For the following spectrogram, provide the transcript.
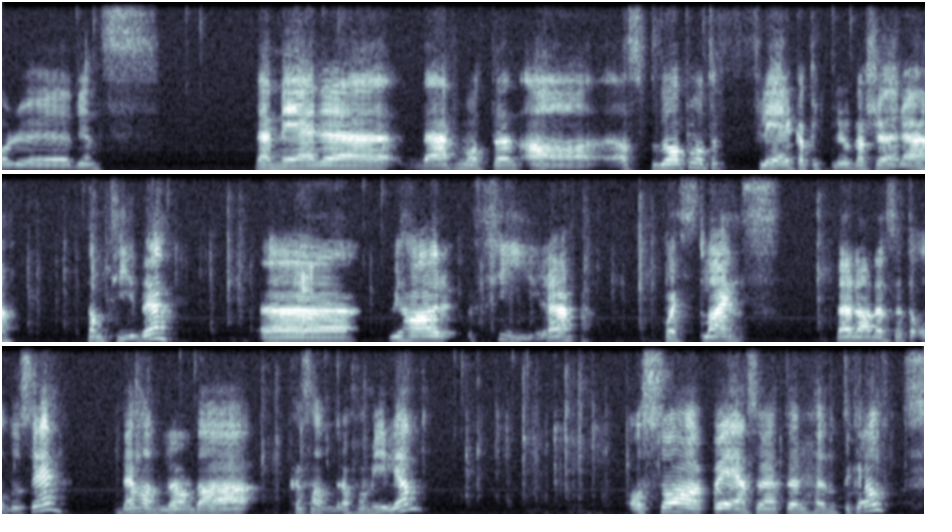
Origins. Det er mer eh, Det er på en måte en annen Altså, du har på en måte flere kapitler du kan kjøre samtidig. Eh, Vi har fire Questlines. Det er da den som heter Odyssey. Det handler om da Cassandra og familien. Og så har vi en som heter Huntercult.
